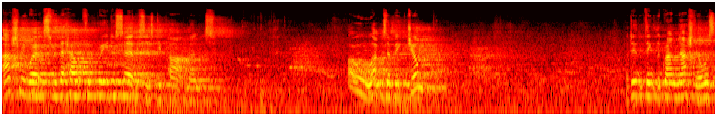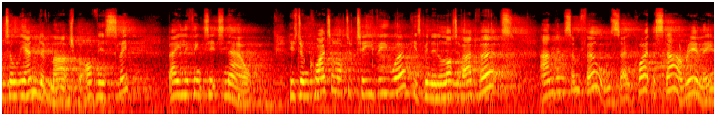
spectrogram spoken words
Ashley works for the Health and Breeder Services Department. Oh, that was a big jump. I didn't think the Grand National was until the end of March, but obviously Bailey thinks it's now. He's done quite a lot of TV work, he's been in a lot of adverts and in some films, so quite the star, really.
